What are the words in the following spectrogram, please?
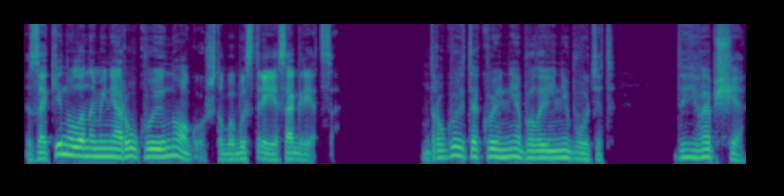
Закинула на меня руку и ногу, чтобы быстрее согреться. Другой такой не было и не будет. Да и вообще.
